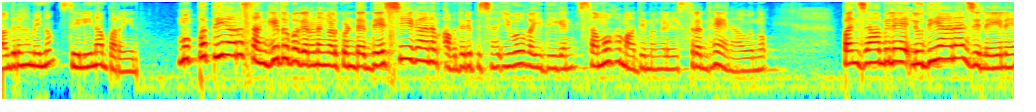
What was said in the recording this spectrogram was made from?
ആഗ്രഹമെന്നും സെലീന പറയുന്നു. മുപ്പത്തിയാറ് സംഗീതോപകരണങ്ങൾ കൊണ്ട് ദേശീയഗാനം അവതരിപ്പിച്ച യുവവൈദികൻ സമൂഹ മാധ്യമങ്ങളിൽ ശ്രദ്ധേയനാകുന്നു. പഞ്ചാബിലെ ലുധിയാന ജില്ലയിലെ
